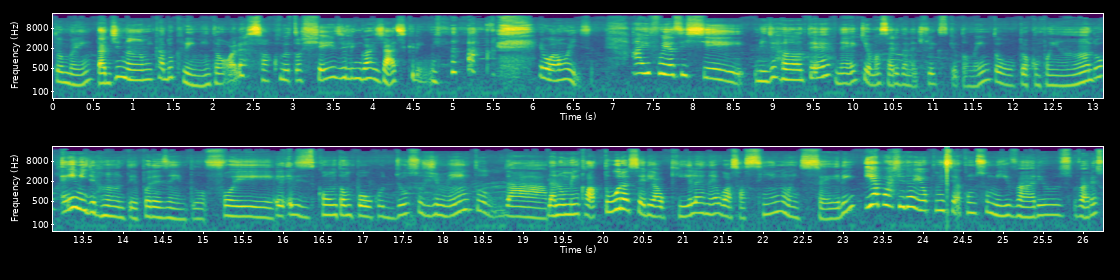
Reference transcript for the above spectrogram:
também da dinâmica do crime. Então olha só como eu tô cheia de linguajar de crime. eu amo isso. Aí fui assistir Mid Hunter, né? Que é uma série da Netflix que eu também tô, tô acompanhando. Em Mid Hunter, por exemplo, foi. Eles contam um pouco do surgimento da, da nomenclatura serial killer, né? O assassino em série. E a partir daí eu comecei a consumir vários, vários,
